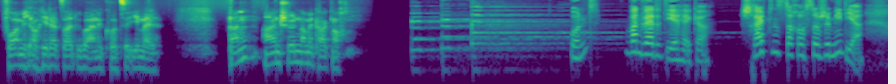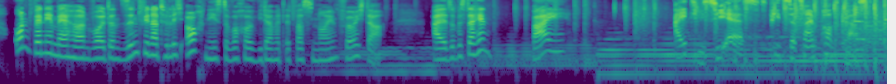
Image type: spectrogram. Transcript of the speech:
Freue mich auch jederzeit über eine kurze E-Mail. Dann einen schönen Nachmittag noch. Und wann werdet ihr Hacker? Schreibt uns doch auf Social Media. Und wenn ihr mehr hören wollt, dann sind wir natürlich auch nächste Woche wieder mit etwas Neuem für euch da. Also bis dahin. Bye. ITCS, Pizza Time Podcast.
